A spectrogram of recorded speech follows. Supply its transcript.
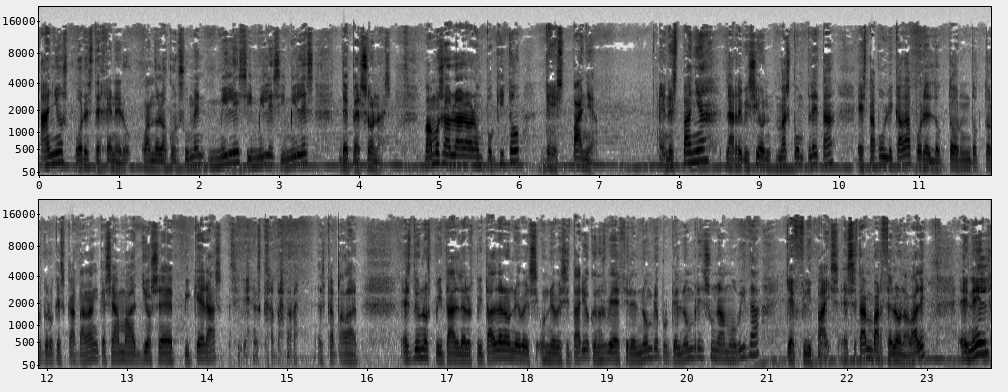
años por este género, cuando lo consumen miles y miles y miles de personas. Vamos a hablar ahora un poquito de España. En España, la revisión más completa está publicada por el doctor, un doctor creo que es catalán, que se llama Josep Piqueras. Sí, es catalán, es catalán. Es de un hospital, del hospital de la univers universitario, que no os voy a decir el nombre porque el nombre es una movida que flipáis. Ese está en Barcelona, ¿vale? En él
